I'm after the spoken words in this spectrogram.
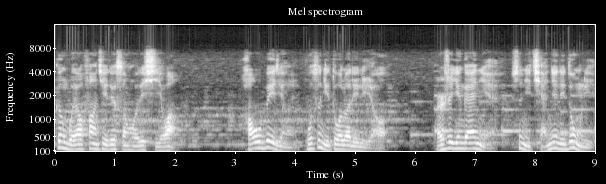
更不要放弃对生活的希望。毫无背景不是你堕落的理由，而是应该你是你前进的动力。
